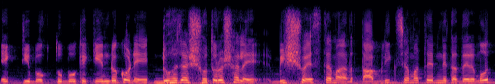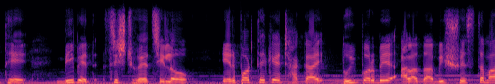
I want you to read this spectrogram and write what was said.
একটি বক্তব্যকে কেন্দ্র করে দু হাজার সতেরো সালে বিশ্ব ইস্তেমার তাবলিগ জামাতের নেতাদের মধ্যে বিভেদ সৃষ্টি হয়েছিল। এরপর থেকে ঢাকায় দুই পর্বে আলাদা বিশ্ব ইস্তেমা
